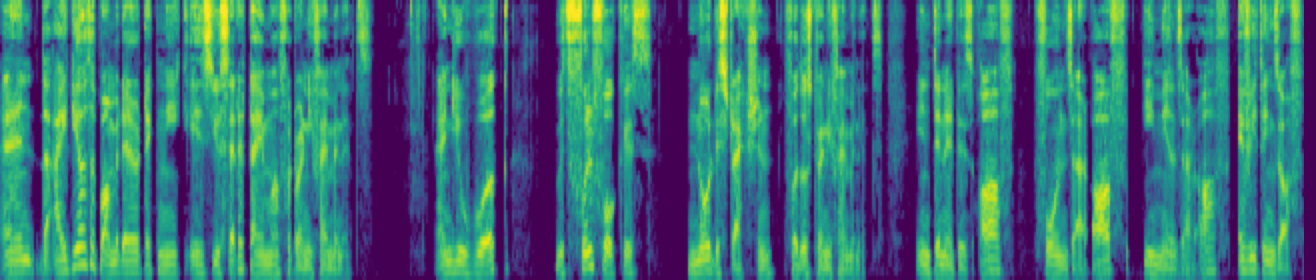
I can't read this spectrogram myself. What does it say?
And the idea of the Pomodoro technique is you set a timer for 25 minutes and you work with full focus, no distraction for those 25 minutes. Internet is off, phones are off, emails are off, everything's off.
